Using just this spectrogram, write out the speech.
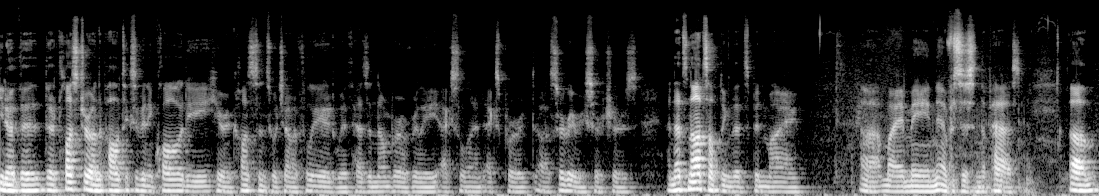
you know, the the cluster on the politics of inequality here in Constance, which I'm affiliated with, has a number of really excellent expert uh, survey researchers, and that's not something that's been my uh, my main emphasis in the past. Um,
